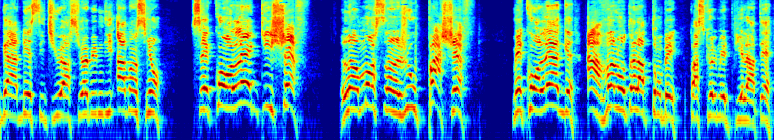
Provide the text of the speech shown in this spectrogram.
garder situation, et puis dit, attention, c'est collègue qui chef. L'amour sans jour, pas chef. Mes collègues, avant longtemps, l'a tombé, parce que le met pied la terre.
